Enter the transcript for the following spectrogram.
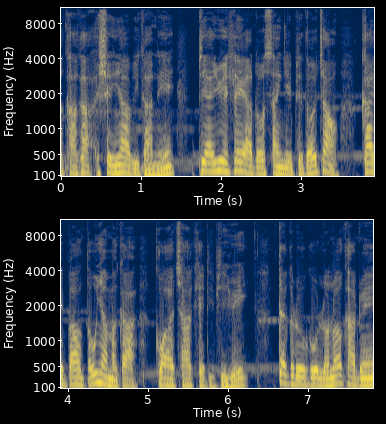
အခါကအရှိန်ရပြီကနဲ့ပြန်၍လှည့်ရသောဆိုင်ကဖြစ်သောကြောင့်ဂိုက်ပေါင်း300မကကွာခြားခဲ့သည်ဖြစ်၍တက်ကရိုကိုလွန်တော့ခါတွင်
